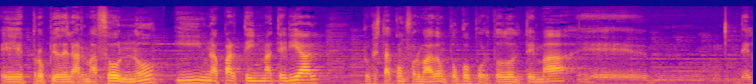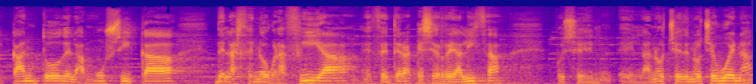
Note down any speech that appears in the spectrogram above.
eh, propio del armazón ¿no? y una parte inmaterial porque está conformada un poco por todo el tema eh, del canto, de la música, de la escenografía, etcétera, que se realiza pues, en, la noche de Nochebuena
